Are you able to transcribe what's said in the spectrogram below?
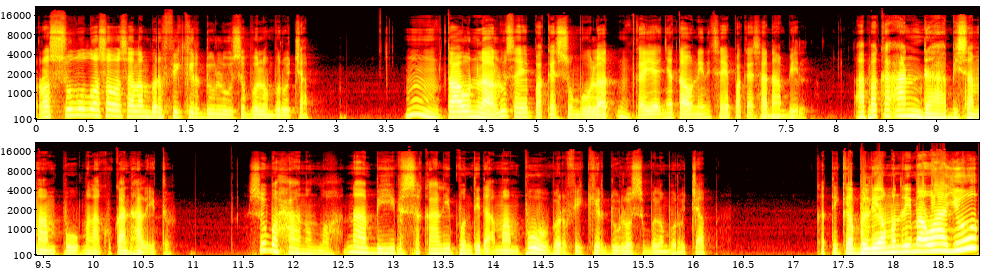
Rasulullah SAW berpikir dulu sebelum berucap. Hmm, tahun lalu saya pakai sumbulat. Hmm, kayaknya tahun ini saya pakai sanabil. Apakah Anda bisa mampu melakukan hal itu? Subhanallah, Nabi sekalipun tidak mampu berpikir dulu sebelum berucap. Ketika beliau menerima wahyu,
